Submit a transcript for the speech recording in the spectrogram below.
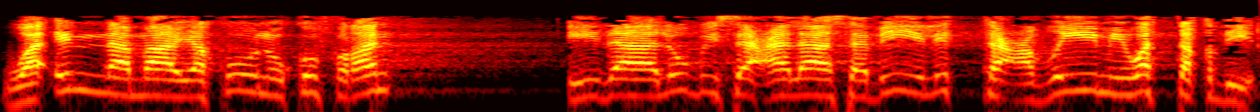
وإنما يكون كفرا إذا لبس على سبيل التعظيم والتقدير.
